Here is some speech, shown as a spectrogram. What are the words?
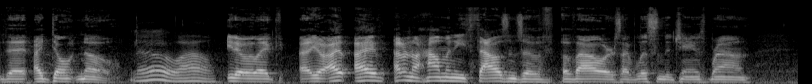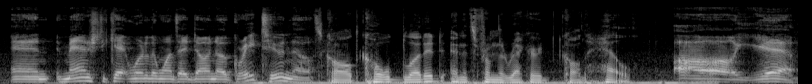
that I don't know. Oh wow. You know, like I, you know, I, I've, I don't know how many thousands of, of hours I've listened to James Brown, and managed to get one of the ones I don't know. Great tune though. It's called Cold Blooded, and it's from the record called Hell. Oh yeah.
